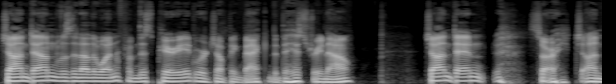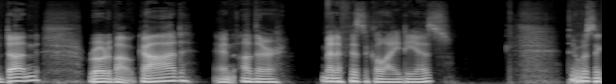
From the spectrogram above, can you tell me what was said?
John Donne was another one from this period. We're jumping back into the history now. John Donne, sorry, John Donne wrote about God and other metaphysical ideas. There was a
